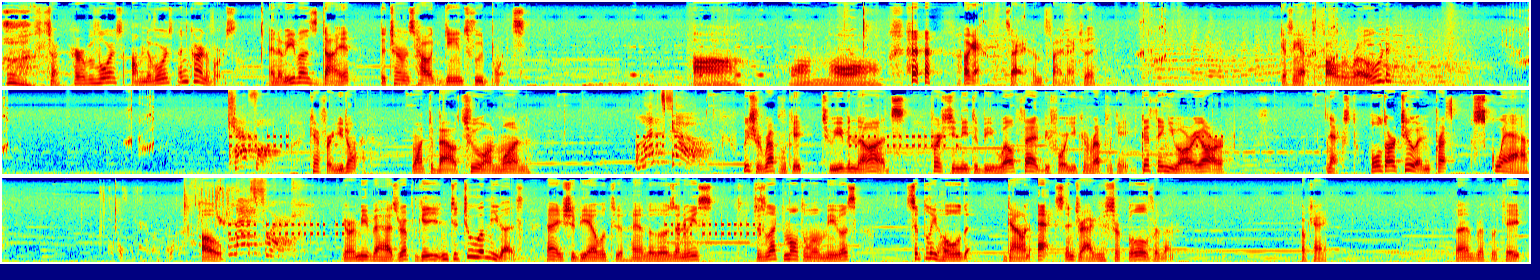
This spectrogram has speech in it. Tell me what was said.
sorry, herbivores, omnivores, and carnivores. An amoeba's diet determines how it gains food points. Ah. Oh no. okay, sorry, I'm fine actually. Guessing I have to follow the road? Careful. Careful, you don't want to battle two on one. Let's go. We should replicate to even the odds. First, you need to be well fed before you can replicate. Good thing you already are. Next, hold R2 and press square. Oh, Nice your amoeba has replicated into two amoebas. Now you should be able to handle those enemies. To select multiple amoebas, simply hold down X and drag your circle over them. Okay. Then replicate,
